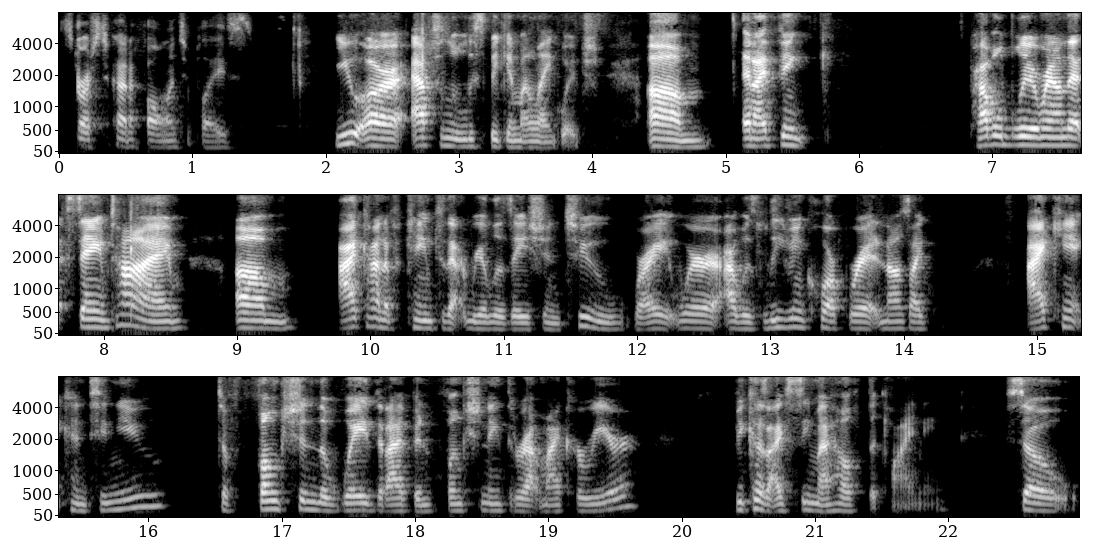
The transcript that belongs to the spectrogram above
starts to kind of fall into place. You are absolutely speaking my language. Um, and I think probably around that same time, um, I kind of came to that realization too, right? Where I was leaving corporate and I was like, I can't continue to function the way that I've been functioning throughout my career because I see my health declining. So,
